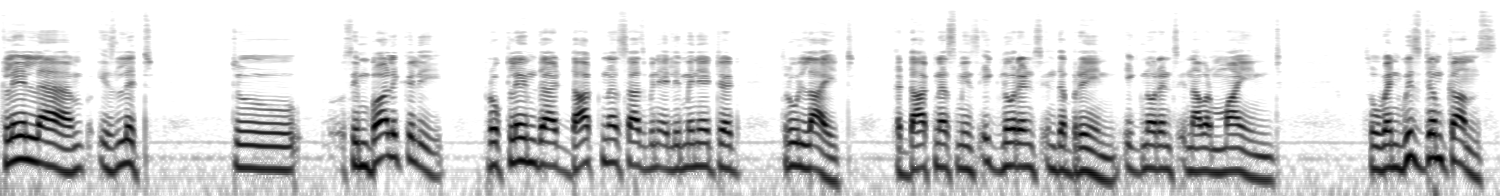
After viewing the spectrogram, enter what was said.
Clay lamp is lit to symbolically proclaim that darkness has been eliminated through light. The darkness means ignorance in the brain, ignorance in our mind. So when wisdom comes,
